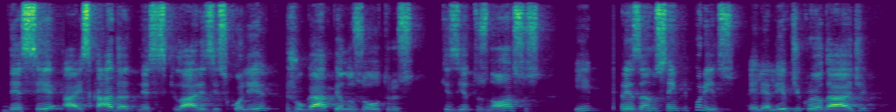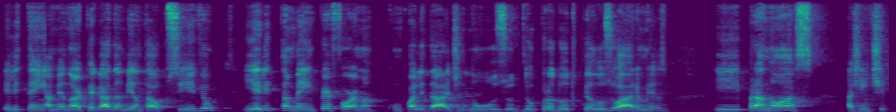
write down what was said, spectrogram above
descer a escada nesses pilares e escolher julgar pelos outros quesitos nossos e prezando sempre por isso. Ele é livre de crueldade, ele tem a menor pegada ambiental possível e ele também performa com qualidade no uso do produto pelo usuário mesmo. E para nós, a gente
